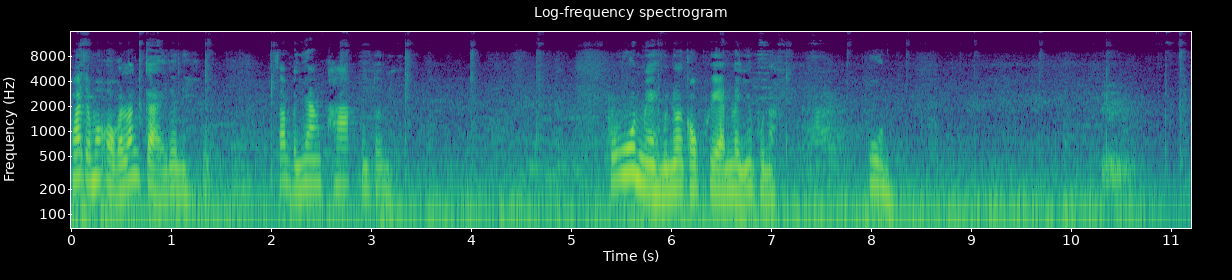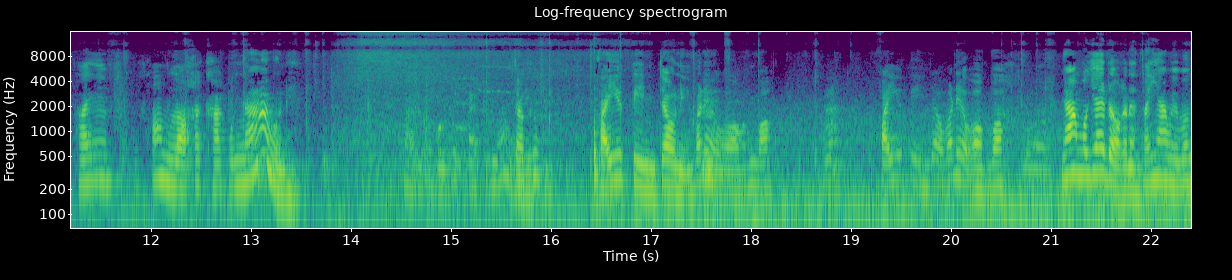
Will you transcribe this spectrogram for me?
ป้าจะมาออกกำลังไกายเด้วยนี่ ซ้ำเป็นย่างพักนี่ตัวนี้พูนแม่บุญนวลเขาแขวนไว้อยี่ปุ่นนะพูน ไพ่ห้องรอคักๆเบางหน้าบ่นี่เจ้าคือไฟอยู่ตีนเจ้านี่ว่าเดี๋ยวออกมันบ่ฮะ ไฟอยู่ตีนเจ้าว่าเดี๋ยวออกบ่บ่ย่างบ่ย้ายดอกกันนั่นไฟย่างไปเบิ่ง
